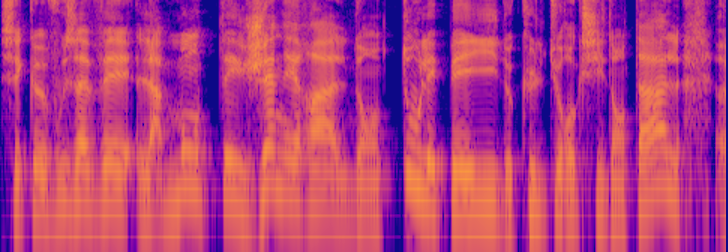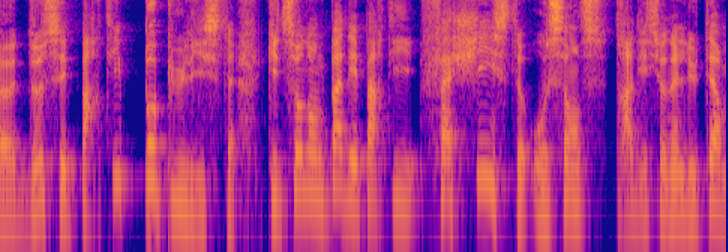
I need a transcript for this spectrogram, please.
c'est que vous avez la montée générale dans tous les pays de culture occidentale euh, de ces partis populistes, qui ne sont donc pas des partis fascistes au sens traditionnel du terme,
